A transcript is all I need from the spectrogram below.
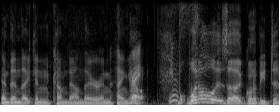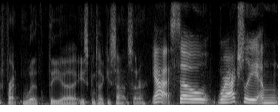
and then they can come down there and hang Right. out. Yes. What all is uh, going to be different with the uh, East Kentucky Science Center? Yeah, so we're actually, I'm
